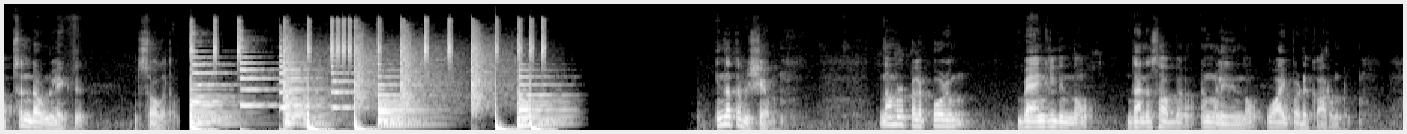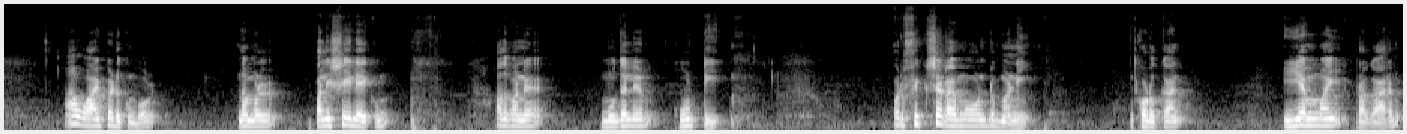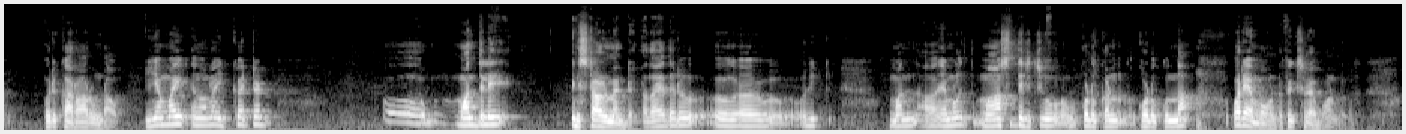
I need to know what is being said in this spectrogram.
Ups and ഡൗണിലേക്ക് സ്വാഗതം. ഇന്നത്തെ വിഷയം നമ്മൾ പലപ്പോഴും ബാങ്കിൽ നിന്നോ ധനസ്ഥാപനങ്ങളിൽ നിന്നോ വായ്പ എടുക്കാറുണ്ട് ആ വായ്പ എടുക്കുമ്പോൾ നമ്മൾ പലിശയിലേക്കും അതുപോലെ മുതലും കൂട്ടി ഒരു ഫിക്സഡ് എമൗണ്ട് മണി കൊടുക്കാൻ ഇ എം ഐ പ്രകാരം ഒരു കരാറുണ്ടാവും. ഇ എം ഐ എന്ന് പറഞ്ഞാൽ ഇക്വറ്റഡ് മന്ത്ലി ഇൻസ്റ്റാൾമെന്റ് അതായത് ഒരു നമ്മൾ മാസം തിരിച്ച് കൊടുക്ക കൊടുക്കുന്ന ഒരേ എമൗണ്ട് ഫിക്സ്ഡ് എമൗണ്ട്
